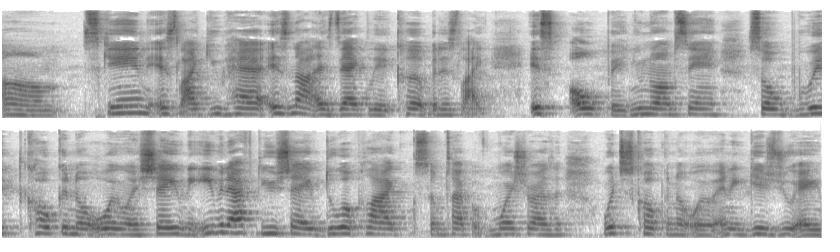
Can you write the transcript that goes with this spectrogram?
um skin it's like you have it's not exactly a cut but it's like it's open you know what i'm saying? So with coconut oil and shaving even after you shave do apply some type of moisturizer which is coconut oil and it gives you a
